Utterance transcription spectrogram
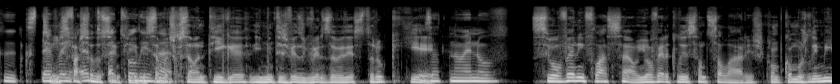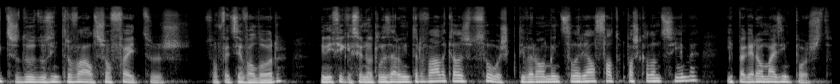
que, que se devem Sim, isso faz todo atualizar. sentido. Isso é uma discussão antiga e muitas vezes o governo usa esse truque que é. Exato, não é novo. Se houver inflação e houver atualização de salários, como, como os limites do, dos intervalos são feitos, são feitos em valor, Significa, se eu não utilizar o intervalo, aquelas pessoas que tiveram aumento salarial saltam para o escalão de cima e pagarão mais imposto.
